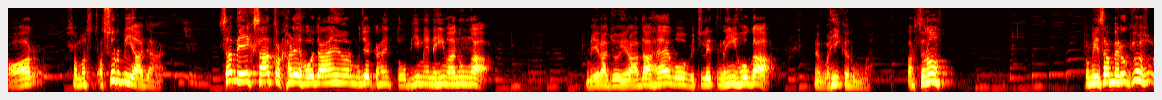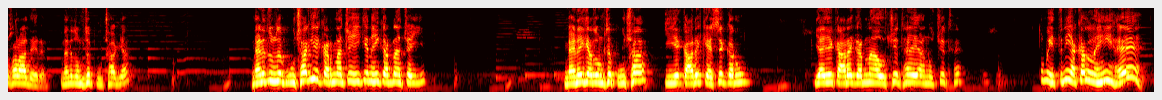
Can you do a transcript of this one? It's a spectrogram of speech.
और समस्त असुर भी आ जाएँ। सब एक साथ खड़े हो जाएँ और मुझे कहें तो भी मैं नहीं मानूँगा। मेरा जो इरादा है वो विचलित नहीं होगा। मैं वही करूँगा। और सुनो तुम ये सब मेरे को क्यों सलाह दे रहे मैंने तुमसे पूछा क्या? मैंने तुमसे पूछा कि ये करना चाहिए कि नहीं करना चाहिए? मैंने क्या तुमसे पूछा कि ये कार्य कैसे करूँ? या ये कार्य करना उचित है या अनुचित है? तुम इतनी अकल नहीं है।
